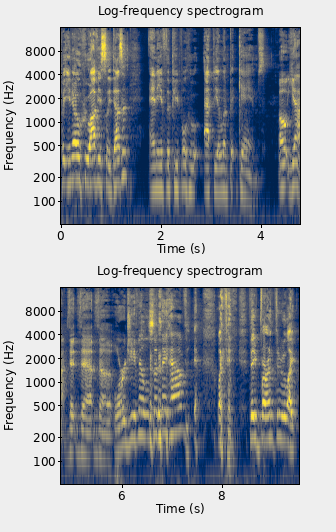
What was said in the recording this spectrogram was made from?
But you know who obviously doesn't? Any of the people who at the Olympic Games. Oh yeah, the the the orgy orgyvilles that they have. Like they, they burn through like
